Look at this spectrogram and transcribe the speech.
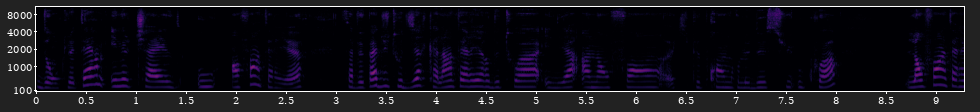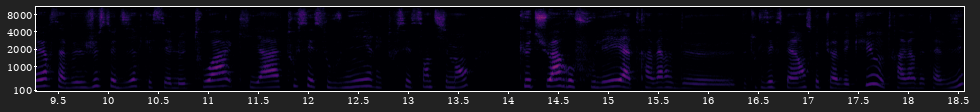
Donc, le terme inner child ou enfant intérieur, ça ne veut pas du tout dire qu'à l'intérieur de toi, il y a un enfant euh, qui peut prendre le dessus ou quoi. L'enfant intérieur, ça veut juste dire que c'est le toi qui a tous ses souvenirs et tous ses sentiments que tu as refoulé à travers de, toutes les expériences que tu as vécues au travers de ta vie,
